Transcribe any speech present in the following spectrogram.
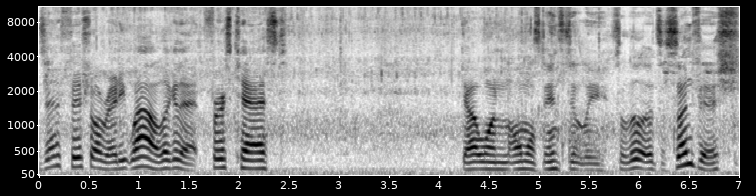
Is that a fish already? Wow, look at that. First cast. Got one almost instantly. It's a little it's a sunfish.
